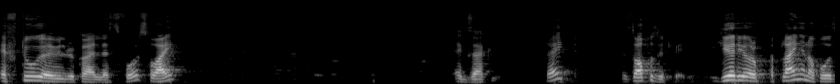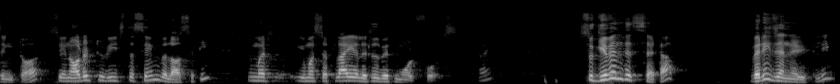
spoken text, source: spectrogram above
F2 I will require less force, why? Exactly, right? It is the opposite way. Here you are applying an opposing torque. So, in order to reach the same velocity, you must you must apply a little bit more force, right. So, given this setup, very generically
